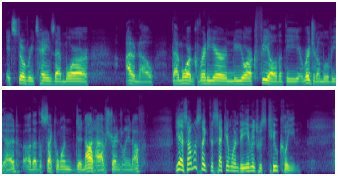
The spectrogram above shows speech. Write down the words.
it still retains that more, I don't know, that more grittier New York feel that the original movie had. Uh, that the second one did not have, strangely enough. Yeah, it's almost like the second one. The image was too clean.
